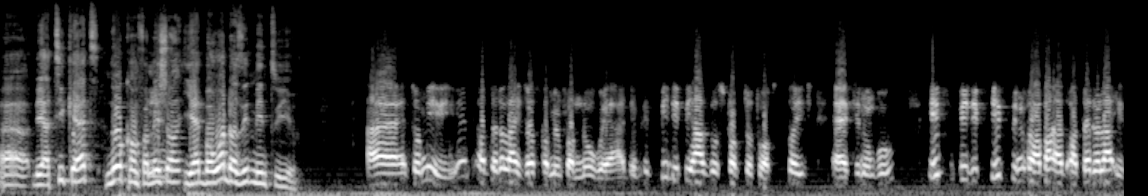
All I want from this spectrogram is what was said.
uh, their ticket, no confirmation Hmm. yet. But what does it mean to you? Uh, to me, Otedola is just coming from nowhere. The PDP has no structure to upstage uh, Tinubu. If PDP, if Otedola is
